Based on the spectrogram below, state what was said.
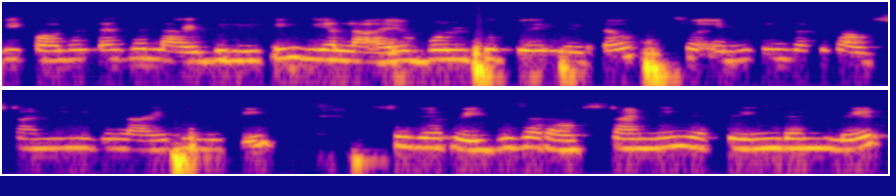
we call it as a liability. We are liable to pay later. So anything that is outstanding is a liability. So your wages are outstanding, you're paying them late.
